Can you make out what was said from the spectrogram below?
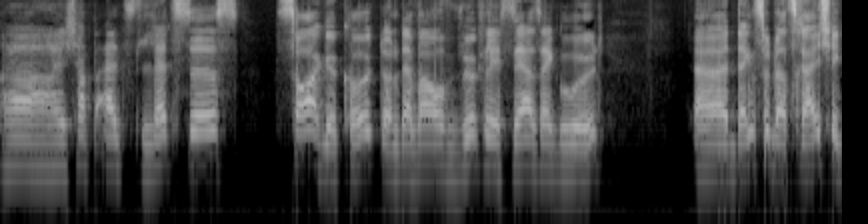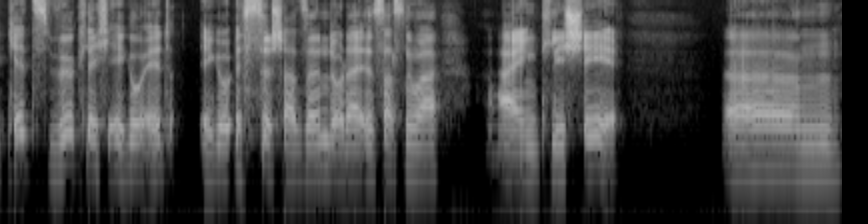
Äh, ich habe als letztes Saw geguckt und der war auch wirklich sehr, sehr gut. Äh, denkst du, dass reiche Kids wirklich Egoid egoistischer sind oder ist das nur ein Klischee? Ähm,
